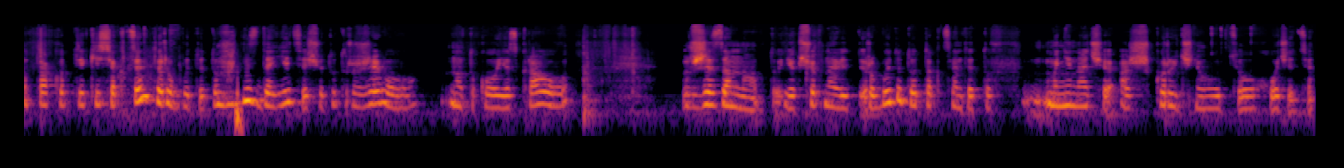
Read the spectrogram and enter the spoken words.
отак от якісь акценти робити, то мені здається, що тут рожевого, ну такого яскравого, вже занадто. Якщо б навіть робити тут акценти, то мені наче аж коричневого цього хочеться,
